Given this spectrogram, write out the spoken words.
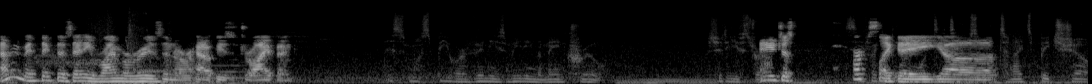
I don't even think there's any rhyme or reason or how he's driving. This must be where Vinny's meeting the main crew. Should eavesdrop. And he just parks like a uh, tonight's big show.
